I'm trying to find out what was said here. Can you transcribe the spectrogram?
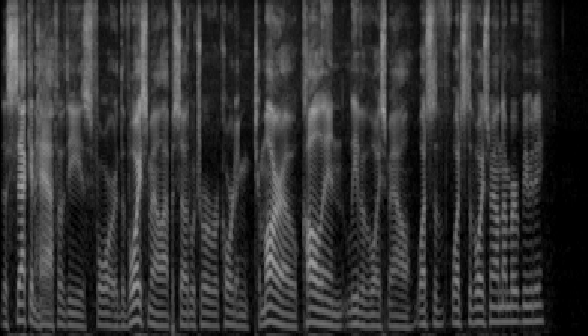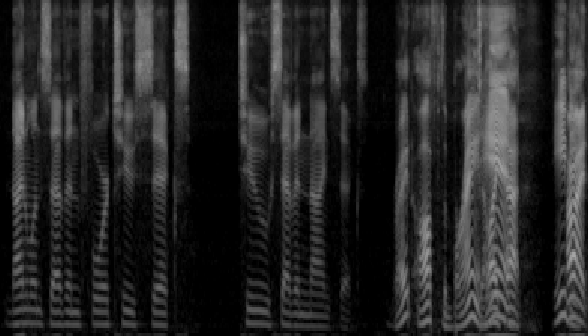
the second half of these for the voicemail episode, which we're recording tomorrow. Call in, leave a voicemail. What's the what's the voicemail number, BBD? 917-426-2796. Right off the brain. I like that. EBD. All right.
